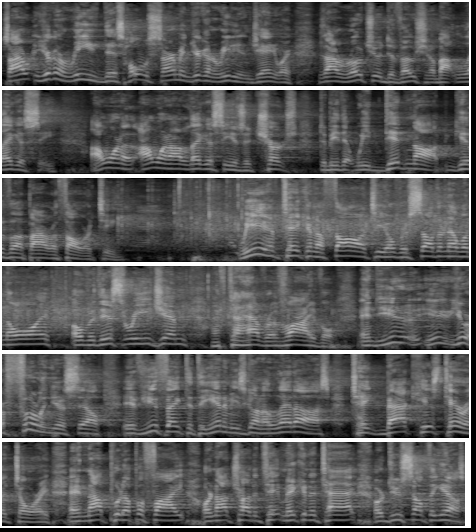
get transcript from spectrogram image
So I, you're going to read this whole sermon. You're going to read it in January because I wrote you a devotion about legacy. I want, to, I want our legacy as a church to be that we did not give up our authority. We have taken authority over Southern Illinois, over this region, to have revival. And you, you, you are fooling yourself if you think that the enemy is going to let us take back his territory and not put up a fight or not try to take, make an attack or do something else.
